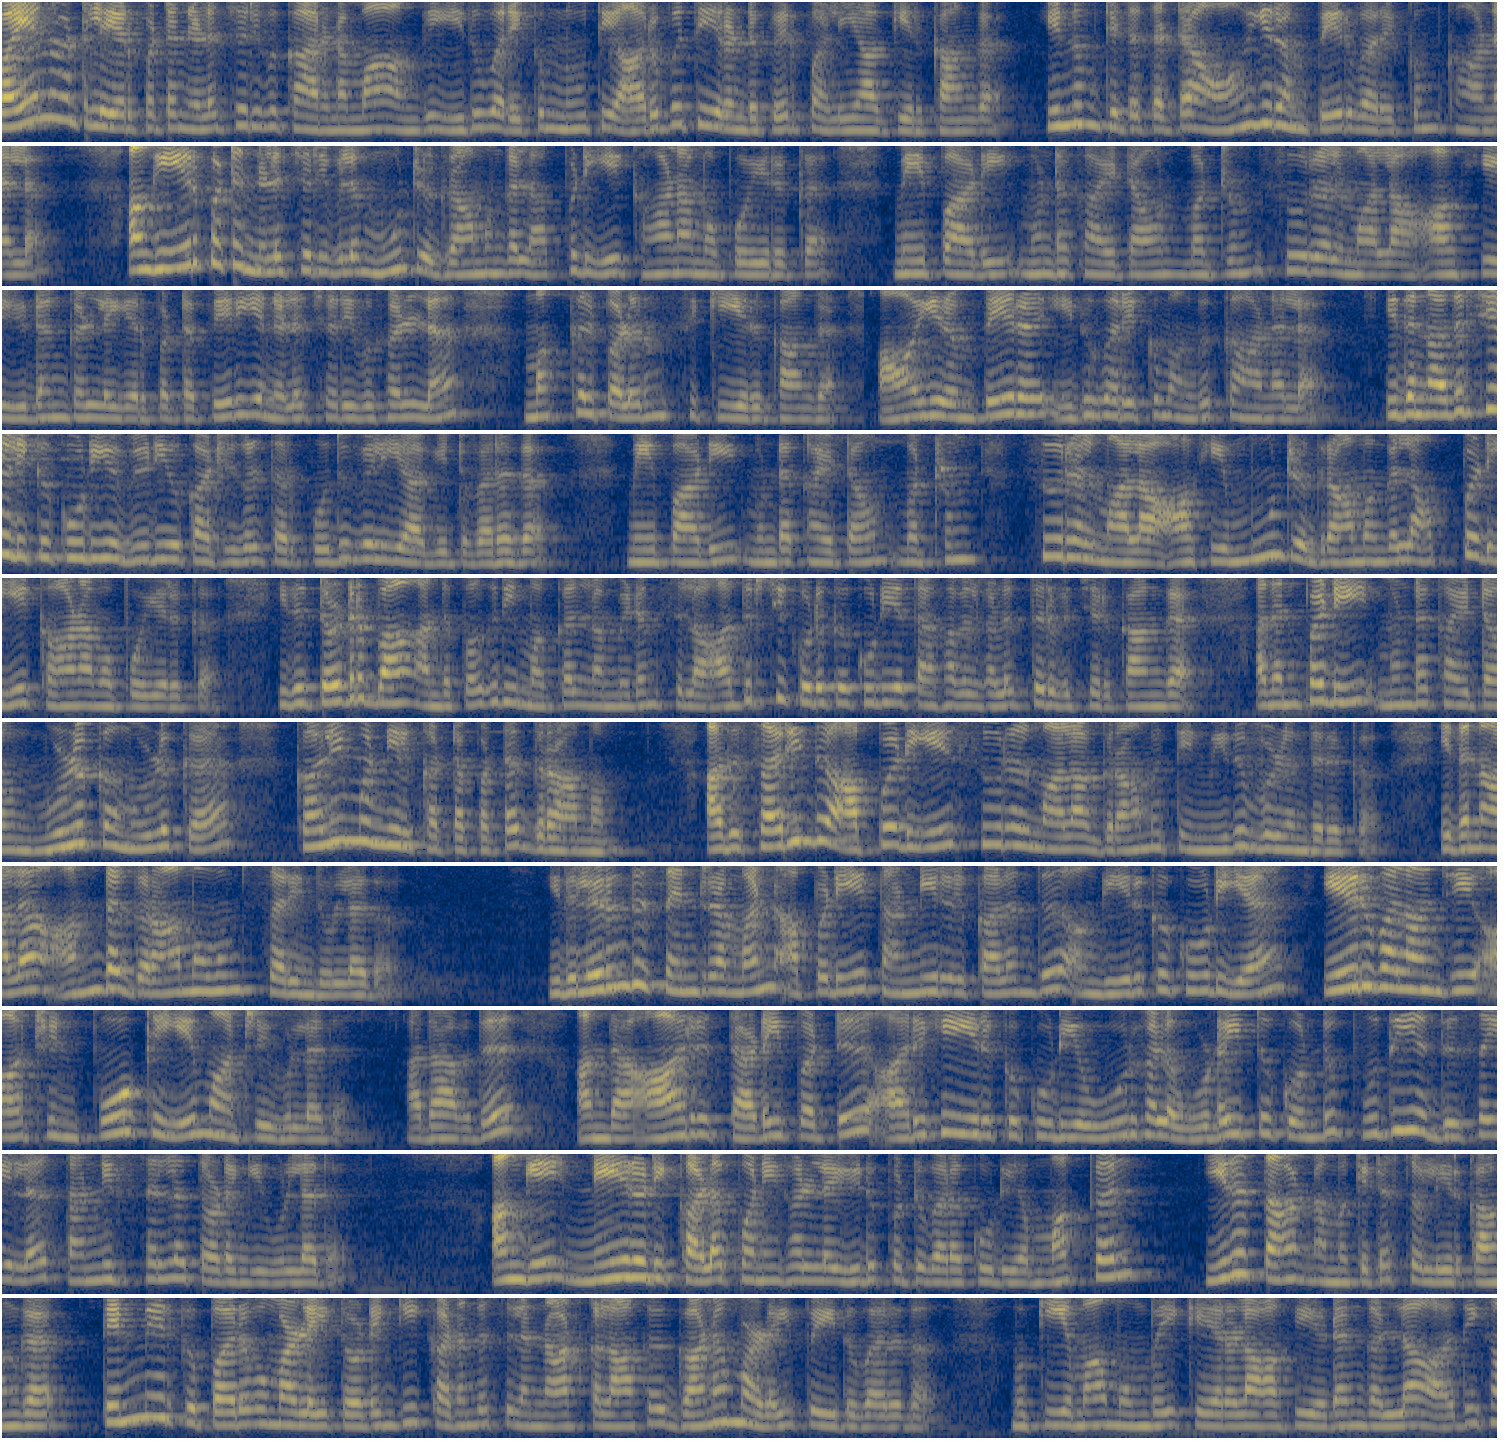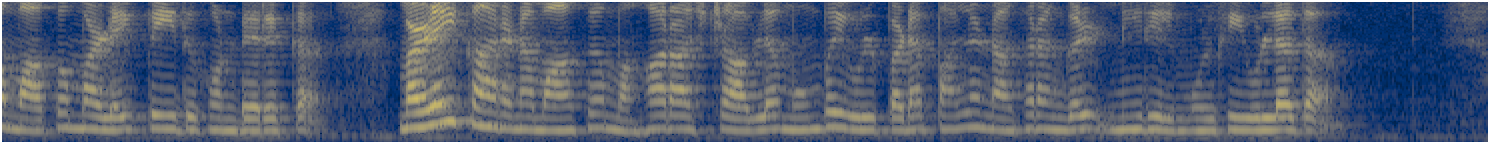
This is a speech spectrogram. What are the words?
வயநாட்டில் ஏற்பட்ட நிலச்சரிவு காரணமாக அங்கு இதுவரைக்கும் நூற்றி அறுபத்தி இரண்டு பேர் பலியாகியிருக்காங்க. இன்னும் கிட்டத்தட்ட ஆயிரம் பேர் வரைக்கும் காணலை. அங்கு ஏற்பட்ட நிலச்சரிவில் மூன்று கிராமங்கள் அப்படியே காணாமல் போயிருக்கு. மேப்பாடி முண்டக்காய் டவுன் மற்றும் சூரல்மாலா ஆகிய இடங்களில் ஏற்பட்ட பெரிய நிலச்சரிவுகளில் மக்கள் பலரும் சிக்கியிருக்காங்க. ஆயிரம் பேரை இதுவரைக்கும் அங்கு காணலை. இதன் அதிர்ச்சி அளிக்கக்கூடிய வீடியோ காட்சிகள் தற்போது வெளியாகிட்டு வருது. மேப்பாடி முண்டக்காய் டவுன் மற்றும் சூரல்மாலா ஆகிய மூன்று கிராமங்கள் அப்படியே காணாம போயிருக்கு. இது தொடர்பாக அந்த பகுதி மக்கள் நம்மிடம் சில அதிர்ச்சி கொடுக்கக்கூடிய தகவல்களை தெரிவிச்சிருக்காங்க. அதன்படி முண்டக்காய் டவுன் முழுக்க முழுக்க களிமண்ணில் கட்டப்பட்ட கிராமம். அது சரிந்து அப்படியே சூரல்மாலா கிராமத்தின் மீது விழுந்திருக்கு. இதனால அந்த கிராமமும் சரிந்துள்ளது. இதிலிருந்து சென்ற மண் அப்படியே தண்ணீரில் கலந்து அங்கு இருக்கக்கூடிய ஏர்வலாஞ்சி ஆற்றின் போக்கையே மாற்றியுள்ளது. அதாவது அந்த ஆறு தடைப்பட்டு அருகே இருக்கக்கூடிய ஊர்களை உடைத்து கொண்டு புதிய திசையில தண்ணீர் செல்ல தொடங்கியுள்ளது. அங்கே நேரடி களப்பணிகளில் ஈடுபட்டு வரக்கூடிய மக்கள் இதைத்தான் நம்ம கிட்ட சொல்லியிருக்காங்க. தென்மேற்கு பருவமழை தொடங்கி கடந்த சில நாட்களாக கனமழை பெய்து வருது. முக்கியமாக மும்பை கேரளா ஆகிய இடங்கள்ல அதிகமாக மழை பெய்து கொண்டிருக்கு. மழை காரணமாக மகாராஷ்டிராவில் மும்பை உள்பட பல நகரங்கள் நீரில் மூழ்கியுள்ளது.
